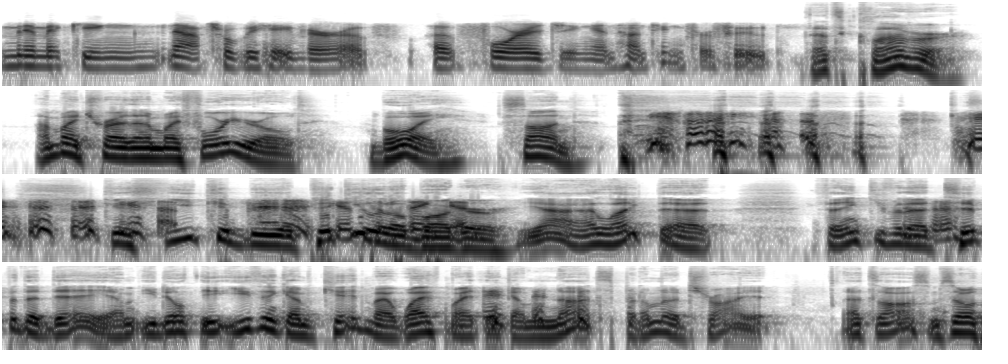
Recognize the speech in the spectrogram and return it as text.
mimicking natural behavior of of foraging and hunting for food. That's clever. I might try that on my four year old boy, son. Because he could be a picky little bugger. Yeah, I like that. Thank you for that tip of the day. I'm, you don't you think I'm kidding? My wife might think I'm nuts, but I'm going to try it. That's awesome. So,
